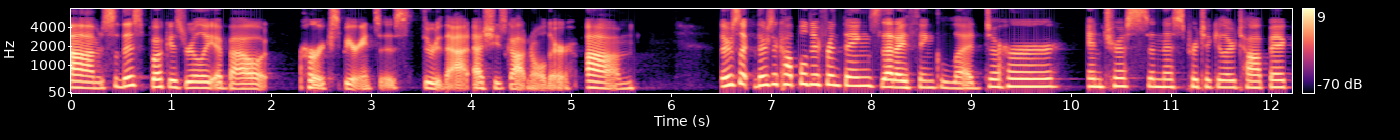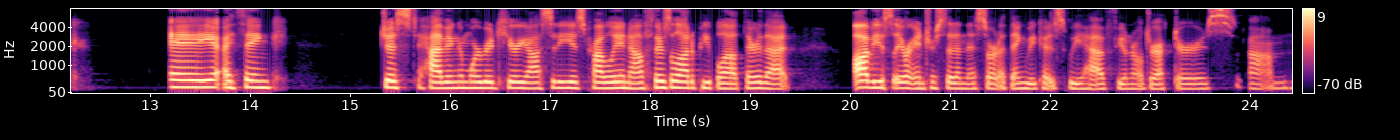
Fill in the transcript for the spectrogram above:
Um, so this book is really about her experiences through that as she's gotten older. Um, there's a, there's a couple different things that I think led to her interests in this particular topic. A, I think just having a morbid curiosity is probably enough. There's a lot of people out there that obviously are interested in this sort of thing because we have funeral directors, um,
